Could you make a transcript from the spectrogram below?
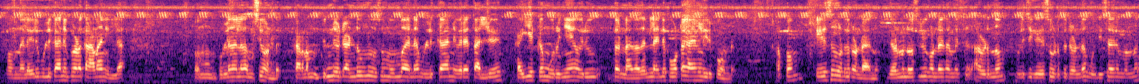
അപ്പം നിലവിൽ പുള്ളിക്കാരൻ ഇപ്പോൾ ഇവിടെ കാണാനില്ല. അപ്പം പുള്ളി നല്ല സംശയമുണ്ട്. കാരണം ഇതിന് രണ്ട് മൂന്ന് ദിവസം മുമ്പ് തന്നെ പുള്ളിക്കാരൻ ഇവരെ തല്ലുകയും കൈയൊക്കെ മുറിഞ്ഞ ഒരു ഇതുണ്ടായിരുന്നു. അതിൽ അതിന്റെ ഫോട്ടോ കാര്യങ്ങൾ ഇരിപ്പുണ്ട്. അപ്പം കേസും കൊടുത്തിട്ടുണ്ടായിരുന്നു. ഗവൺമെന്റ് ഹോസ്പിറ്റലിൽ കൊണ്ടുപോയ സമയത്ത് അവിടുന്ന് വിളിച്ച് കേസ് കൊടുത്തിട്ടുണ്ട്. പോലീസുകാരും വന്ന്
